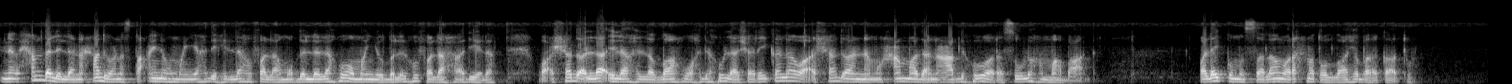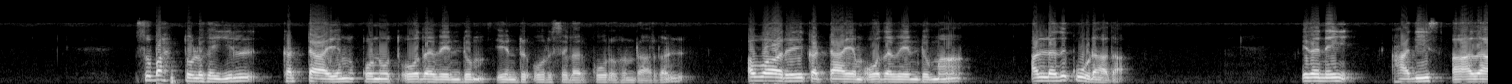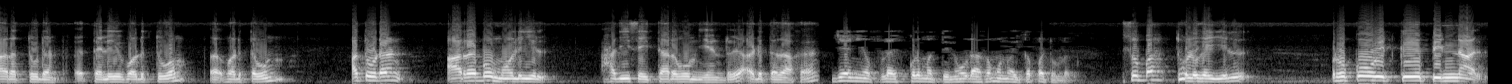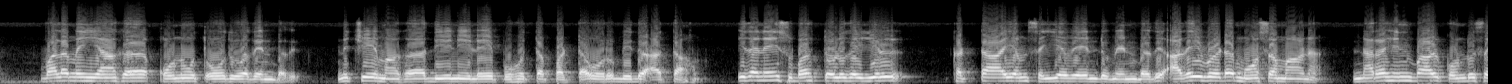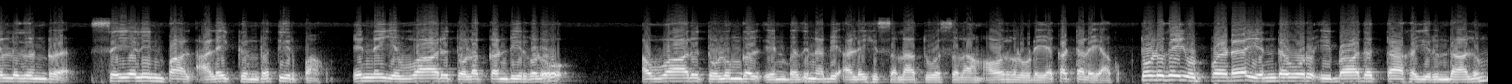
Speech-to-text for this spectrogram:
إن الحمد لله نحمد ونستعينه من يهده الله فلا مضل له ومن يضلله فلا هادي له وأشهد أن لا إله إلا الله وحده لا شريك له وأشهد أن محمدا عبده ورسوله أما بعد வலைக்கும் அஸ்லாம் வரமத்துல்லாஹி வரகாத்து சுபஹ் தொழுகையில் கட்டாயம் கொனூத் ஓத வேண்டும் என்று ஒரு சிலர் கூறுகின்றார்கள் அவ்வாறு கட்டாயம் ஓத வேண்டுமா அல்லது கூடாதா இதனை ஹதீஸ் ஆதாரத்துடன் தெளிவுபடுத்துவோம் படுத்தவும். அத்துடன் அரபு மொழியில் ஹதீஸை தரவும் என்று அடுத்ததாக ஜேர்னி ஆஃப் லைஃப் குழுமத்தின் ஊடாக முன்வைக்கப்பட்டுள்ளது. சுபஹ் தொழுகையில் ருக்கோவிற்கு பின்னால் வளமையாக கொனூத் ஓதுவது என்பது நிச்சயமாக தீனிலே புகுத்தப்பட்ட ஒரு பித்அத்தாகும். இதனை சுபஹ் தொழுகையில் கட்டாயம் செய்ய வேண்டும் என்பது அதைவிட மோசமான நரகின்பால் கொண்டு செல்லுகின்ற செயலின்பால் அழைக்கின்ற தீர்ப்பாகும். என்னை எவ்வாறு தொழக்கண்டீர்களோ அவ்வாறு தொழுங்கள் என்பது நபி அலஹி சலாத்து வசலாம் அவர்களுடைய கட்டளையாகும். தொழுகை உட்பட எந்த ஒரு இபாதத்தாக இருந்தாலும்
